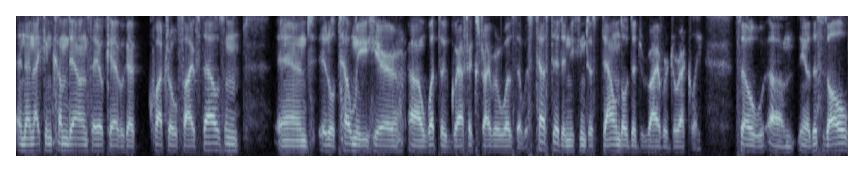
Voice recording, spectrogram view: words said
and then I can come down and say, okay, we've got Quadro 5000. And it'll tell me here uh, what the graphics driver was that was tested, and you can just download the driver directly. So um, you know this is all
